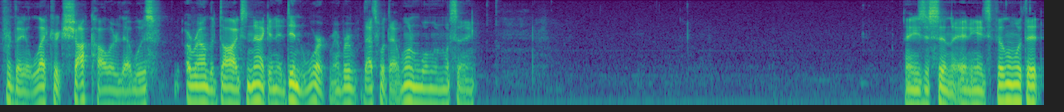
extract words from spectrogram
for the electric shock collar that was around the dog's neck and it didn't work. Remember? That's what that one woman was saying. And he's just sitting there and he's fiddling with it.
